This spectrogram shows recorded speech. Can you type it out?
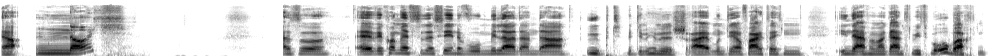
Ja. Noch? Also, äh, wir kommen jetzt zu der Szene, wo Miller dann da übt mit dem Himmelschreiben und den Fragezeichen ihn da einfach mal ganz mies beobachten.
